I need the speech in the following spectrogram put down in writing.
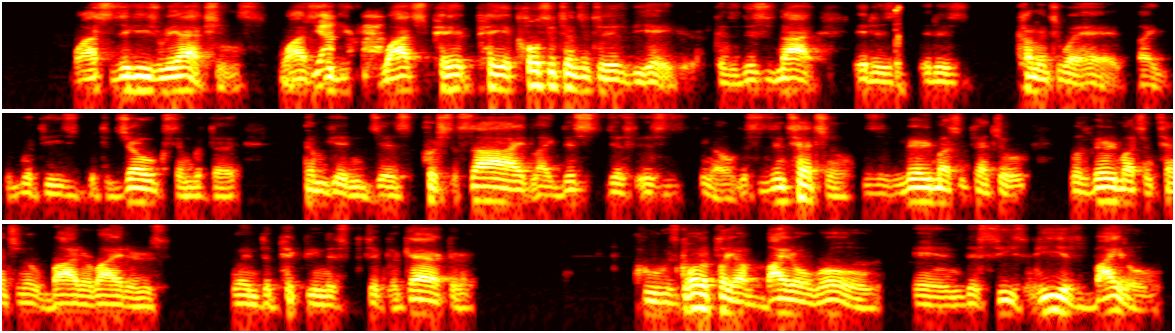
watch Ziggy's reactions. Watch yeah. Ziggy, watch pay pay close attention to his behavior because this is not it is it is coming to a head like with these with the jokes and with the him getting just pushed aside like this just is you know this is intentional this is very much intentional was very much intentional by the writers when depicting this particular character who is going to play a vital role in this season he is vital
